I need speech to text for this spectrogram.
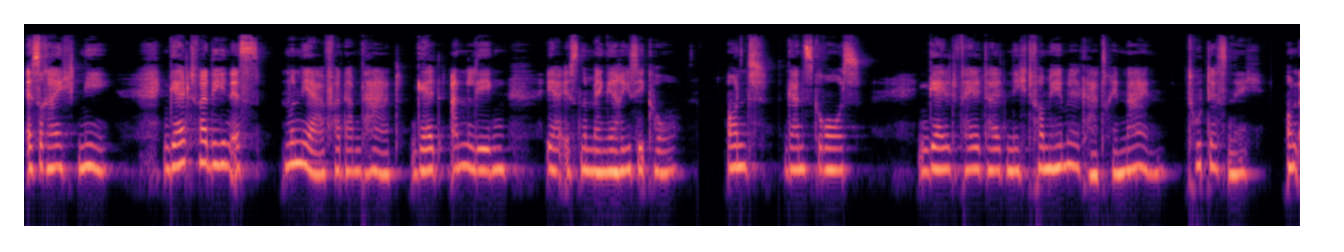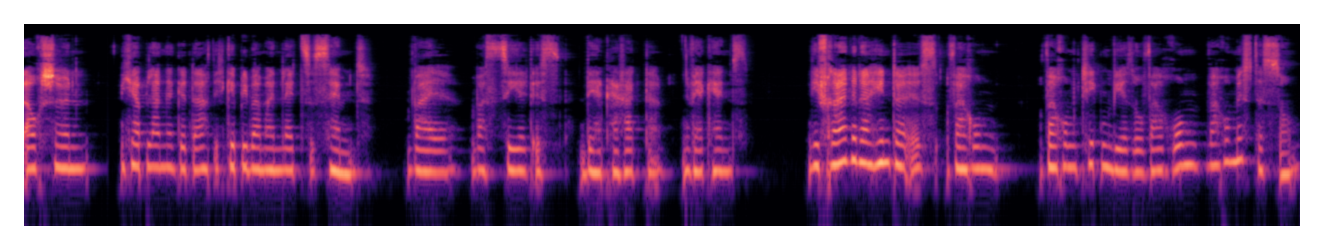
Es reicht nie. Geld verdienen ist, nun ja, verdammt hart. Geld anlegen, ja, ist eine Menge Risiko. Und ganz groß, Geld fällt halt nicht vom Himmel, Katrin. Nein, tut es nicht. Und auch schön, ich habe lange gedacht, ich gebe lieber mein letztes Hemd, weil was zählt ist der Charakter. Wer kennt's? Die Frage dahinter ist, warum, warum ticken wir so? Warum, warum ist es so?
